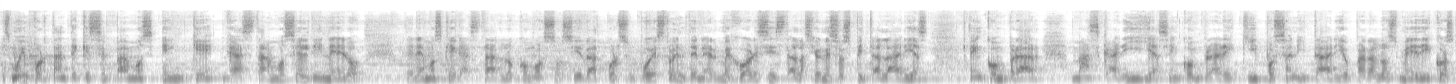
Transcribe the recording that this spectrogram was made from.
es muy importante que sepamos en qué gastamos el dinero. Tenemos que gastarlo como sociedad, por supuesto, en tener mejores instalaciones hospitalarias, en comprar mascarillas, en comprar equipo para los médicos,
